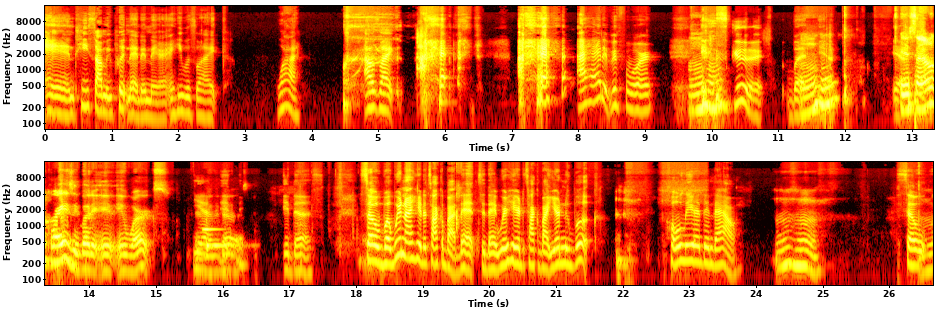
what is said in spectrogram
And he saw me putting that in there, and he was like, "Why?" I was like, I, I, I had it before. Mm-hmm. It's good but mm-hmm. yeah. yeah. It sounds crazy, but it, it, it works. It yeah, really it, does. It does. So, but we're not here to talk about that today. We're here to talk about your new book, Holier Than Thou. Mm-hmm. So,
